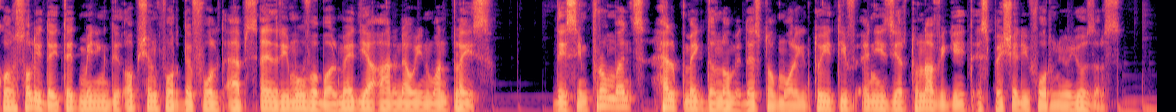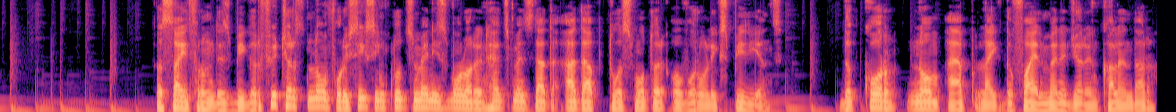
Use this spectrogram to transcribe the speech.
consolidated meaning the option for default apps and removable media are now in one place. These improvements help make the GNOME desktop more intuitive and easier to navigate, especially for new users. Aside from these bigger features, GNOME 46 includes many smaller enhancements that add up to a smoother overall experience. The core GNOME app like the file manager and calendar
